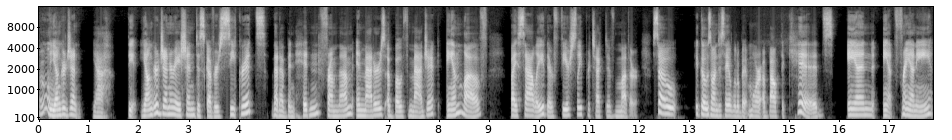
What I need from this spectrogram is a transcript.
Ooh. The younger gen, yeah, the younger generation discovers secrets that have been hidden from them in matters of both magic and love by Sally, their fiercely protective mother. So it goes on to say a little bit more about the kids and Aunt Franny.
